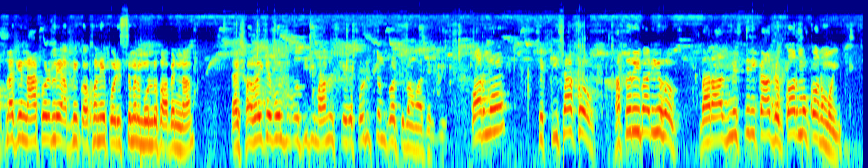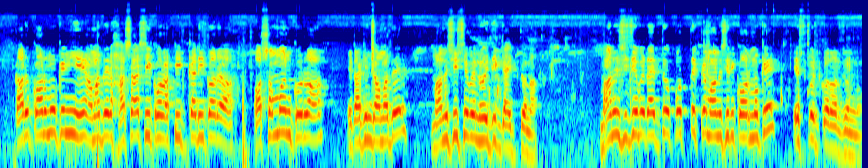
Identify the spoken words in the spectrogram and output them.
আপনাকে না করলে আপনি কখনোই পরিশ্রমের মূল্য পাবেন না। তাই সবাইকে বলব প্রতিটি মানুষকে যে পরিশ্রম করতে হবে আমাদেরকে। কর্ম, সে কৃষক হোক, হাতুড়ি বাড়ি হোক বা রাজমিস্ত্রি কাজ হোক, কর্ম কর্মই। কারও কর্মকে নিয়ে আমাদের হাসাহাসি করা, টিটকারি করা, অসম্মান করা, এটা কিন্তু আমাদের মানুষ হিসেবে নৈতিক দায়িত্ব না। মানুষ হিসেবে দায়িত্ব প্রত্যেকটা মানুষেরই কর্মকে এক্সপেক্ট করার জন্য।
